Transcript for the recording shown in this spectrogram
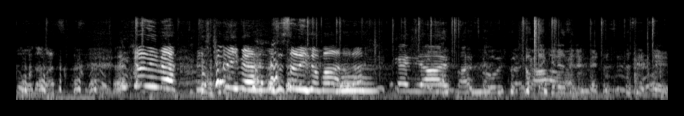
so, oder was? Ich kann nicht mehr! Ich kann nicht mehr! Das ist doch nicht normal, oder? Genial, ich weiß, warum ich bin. Stopp, dein Kind ist in den Bett, das sieht das sehen.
